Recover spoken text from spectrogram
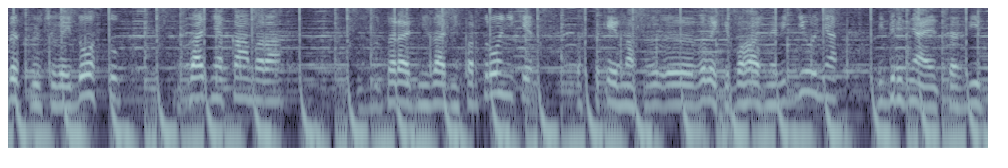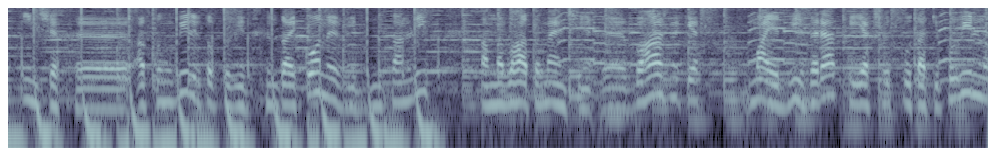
безключовий доступ, задня камера, передні задні партроніки. Ось таке в нас е, велике багажне відділення. Відрізняється від інших е, автомобілів, тобто від Hyundai Kona, від Nissan Leaf. Там набагато менші е, багажники. Має дві зарядки, як швидку, так і повільну.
